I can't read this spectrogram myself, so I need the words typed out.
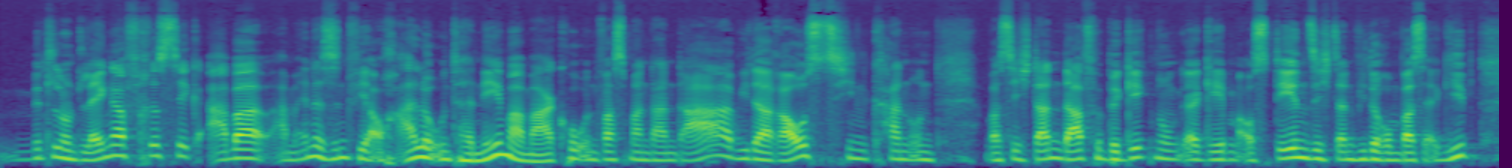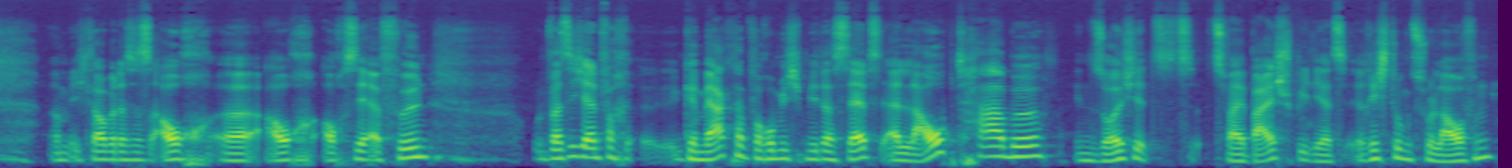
mittel- und längerfristig, aber am Ende sind wir auch alle Unternehmer, Marco, und was man dann da wieder rausziehen kann und was sich dann da für Begegnungen ergeben, aus denen sich dann wiederum was ergibt, ähm, ich glaube, das ist auch, äh, auch, auch sehr erfüllend. Und was ich einfach äh, gemerkt habe, warum ich mir das selbst erlaubt habe, in solche zwei Beispiele jetzt Richtung zu laufen,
